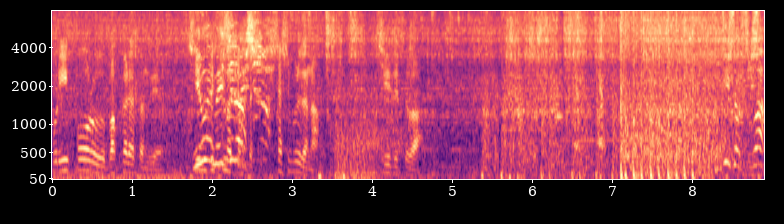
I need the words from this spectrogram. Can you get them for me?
フリーフォールばっかりだったんでチームデスマ久しぶりだなわ继续洗吧。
